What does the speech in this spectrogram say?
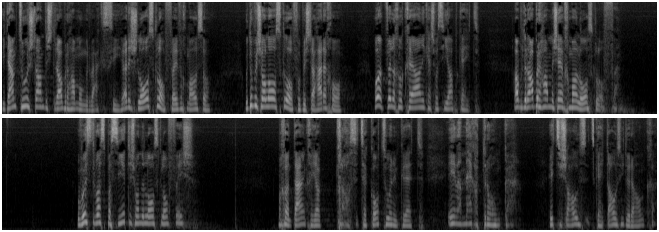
In diesem Zustand ist der Abraham unterwegs. Er ist losgelaufen, einfach mal so. Und du bist auch losgelaufen und bist da hergekommen. Oh, vielleicht noch keine Ahnung hast, was hier abgeht. Aber der Abraham ist einfach mal losgelaufen. Und wisst ihr, was passiert ist, als er losgelaufen ist? Man könnte denken, ja, krass, jetzt hat Gott zu ihm geredet. Ihm einen mega Traum gegeben. Jetzt ist alles, jetzt geht alles wieder ranken.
